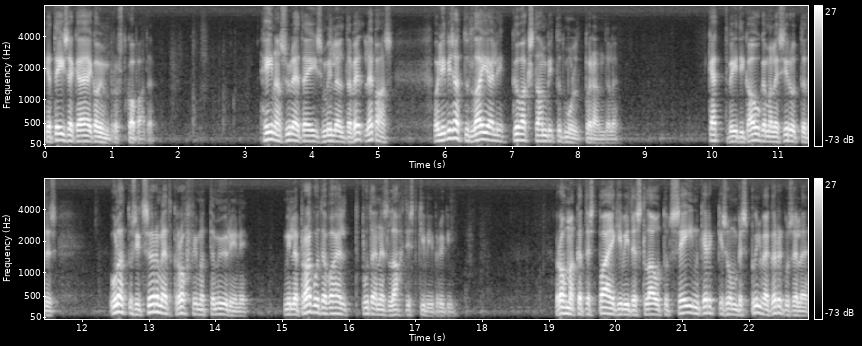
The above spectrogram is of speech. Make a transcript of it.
ja teise käega ümbrust kobada heinasületäis, millel ta lebas, oli visatud laiali kõvaks tambitud muldpõrandale. kätt veidi kaugemale sirutades ulatusid sõrmed krohvimata müürini, mille pragude vahelt pudenes lahtist kiviprügi. rohmakatest paekividest laotud sein kerkis umbes põlve kõrgusele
